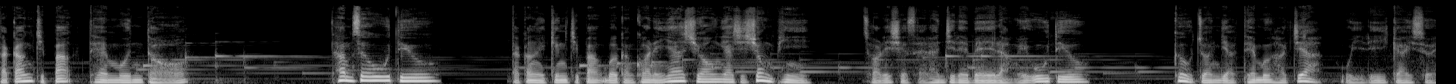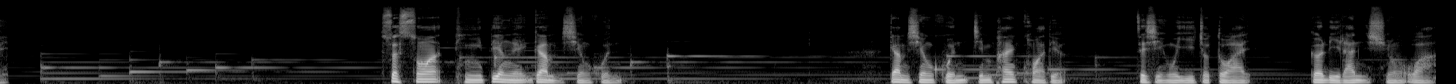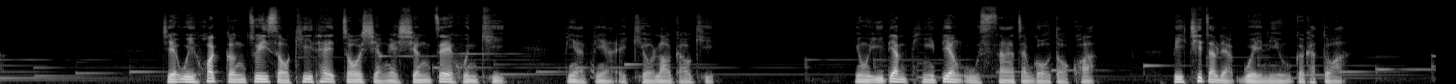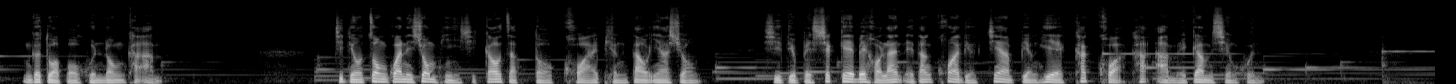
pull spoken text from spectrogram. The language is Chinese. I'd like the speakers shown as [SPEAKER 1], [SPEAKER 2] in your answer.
[SPEAKER 1] 逐工一百天文图，探索宇宙。逐工会经一百无共款的影像，也是相片，带你熟悉咱即个迷人的宇宙。更有专业天文学者为你解说。雪山天顶的岩星云，岩星云真歹看着，这是因为伊足大，个离咱伤远。一个为发光水素气体组成的星际分气，定定会翘老高去，因为伊踮天顶有三十五度宽，比七十粒月亮搁较大，毋过大部分拢较暗。一张壮观的相片是九十度宽的平道影像，是特别设计要互咱会当看到正边迄个较宽较暗的岩星云。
